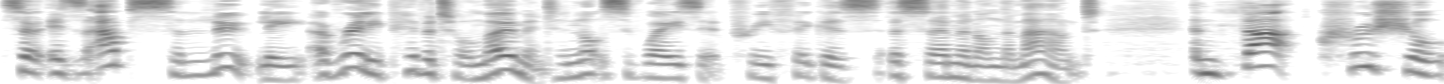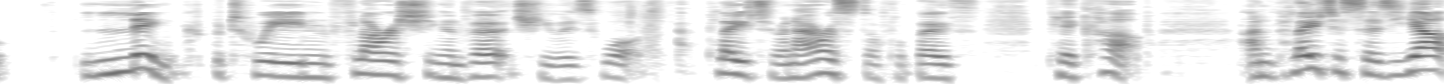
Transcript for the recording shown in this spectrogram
So it's absolutely a really pivotal moment. In lots of ways, it prefigures the Sermon on the Mount. And that crucial link between flourishing and virtue is what Plato and Aristotle both pick up. And Plato says, yeah,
